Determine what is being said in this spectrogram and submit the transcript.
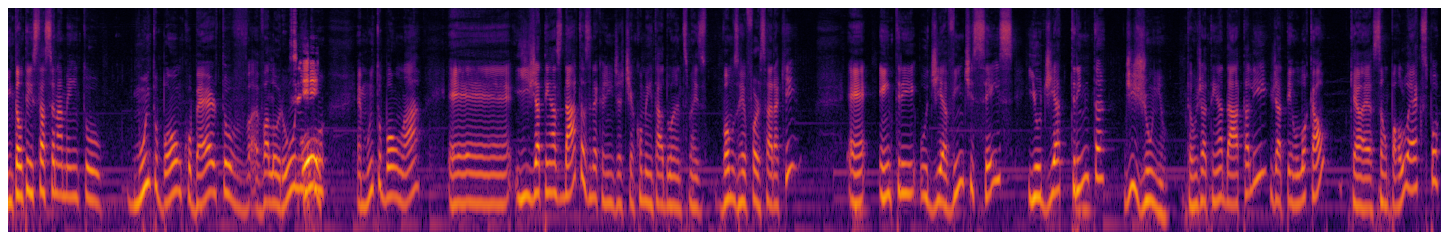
Então tem estacionamento muito bom, coberto, va- valor único. Sim. É muito bom lá. É, e já tem as datas, né, que a gente já tinha comentado antes, mas vamos reforçar aqui. É entre o dia 26 e o dia 30 de junho. Então já tem a data ali, já tem o local, que é a São Paulo Expo,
